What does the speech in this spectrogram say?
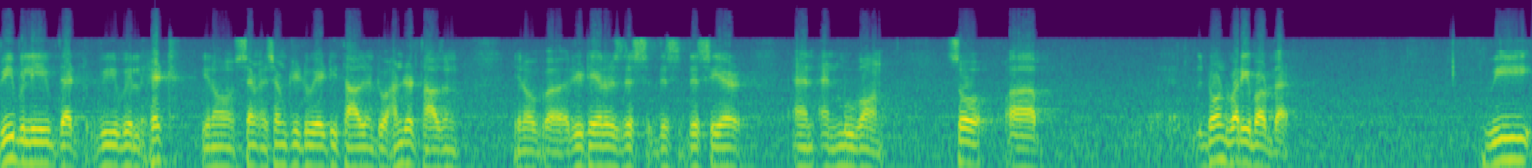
We believe that we will hit, you know, 70 to 80,000 to 100,000, you know, uh, retailers this this this year, and and move on. So uh, don't worry about that. We,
